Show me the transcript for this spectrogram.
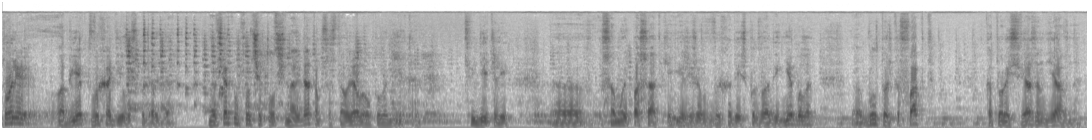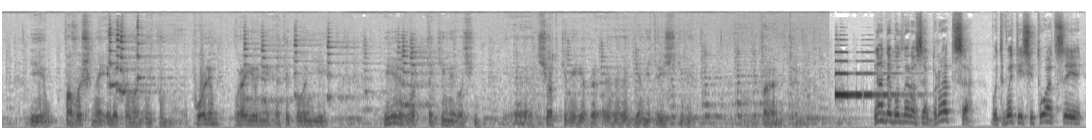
то ли объект выходил из-под льда. Но, во всяком случае, толщина льда там составляла около метра. Свидетелей э, самой посадки или же выхода из-под воды не было. Э, был только факт, который связан явно и повышенным электромагнитным полем в районе этой полыньи, и вот такими очень э, четкими э, геометрическими параметрами. Надо было разобраться вот в этой ситуации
